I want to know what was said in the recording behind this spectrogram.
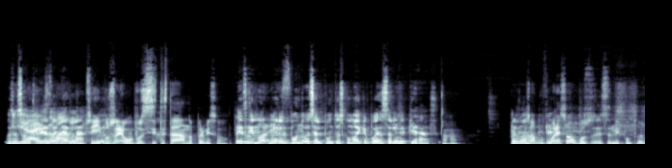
O sea, solo querías dañarla. Sí, pues, eh, güey, pues si te está dando permiso. Es que no, era el punto. O sea, el punto es como de que puedes hacer lo que quieras. Ajá. Perdón. O sea, pues por eso, pues ese es mi punto. P-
